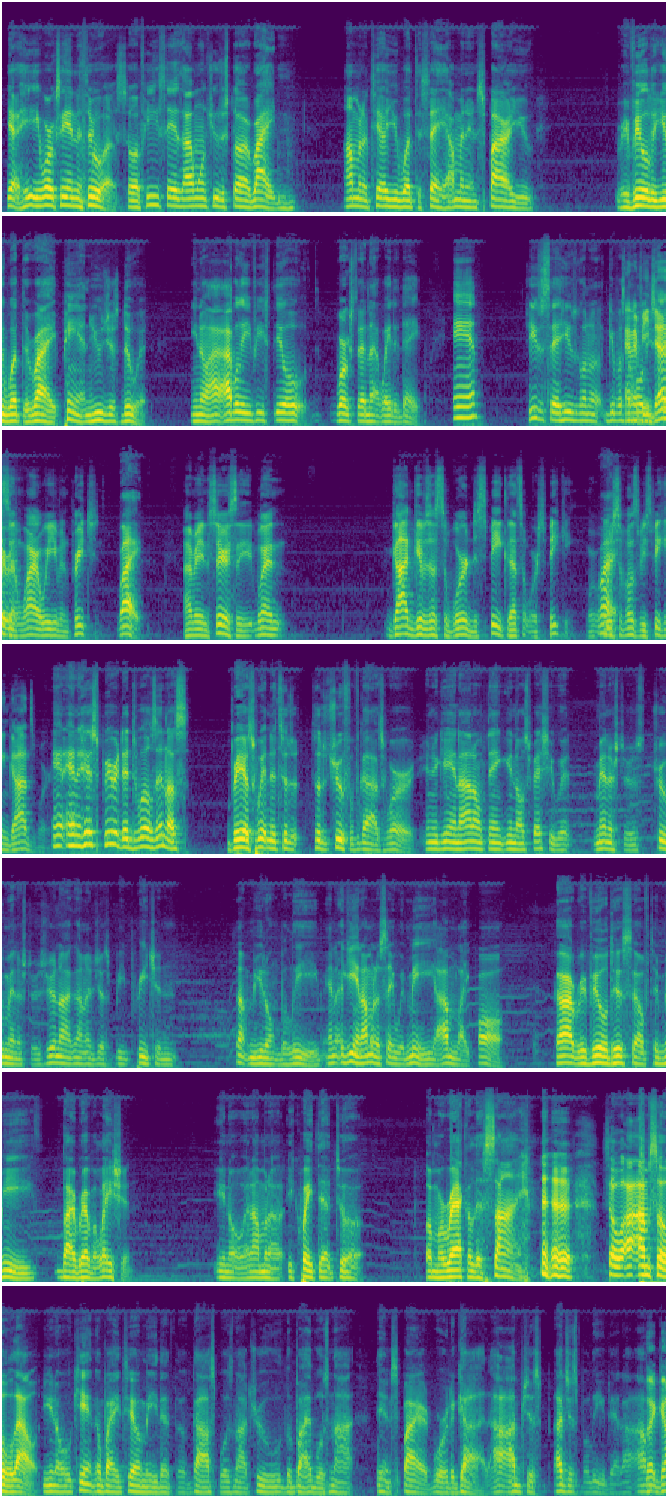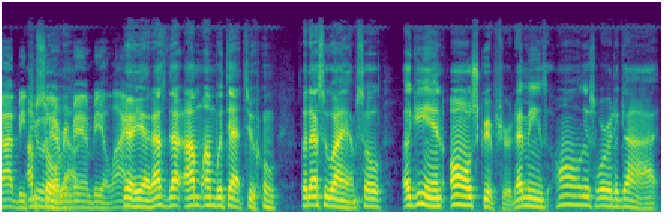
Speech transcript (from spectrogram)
Yeah, He, he works in and through us. So if He says, I want you to start writing, I'm going to tell you what to say. I'm going to inspire you, reveal to you what to write, pen. You just do it. You know, I, I believe he still works in that way today. And Jesus said he was going to give us And if Holy he Spirit. doesn't, why are we even preaching? Right. I mean, seriously, when God gives us a word to speak, that's what we're speaking. We're, we're supposed to be speaking God's word. And, and his spirit that dwells in us bears witness to the to the truth of God's word. And again, I don't think, you know, especially with ministers, true ministers, you're not gonna just be preaching something you don't believe. And again, I'm gonna say with me, I'm like Paul. God revealed himself to me by revelation. You know, and I'm gonna equate that to a a miraculous sign. so I, I'm sold out. You know, can't nobody tell me that the gospel is not true, the Bible is not the inspired word of God. I, I'm just, I just believe that. I, I'm, Let God be I'm true and every out. man be a liar. yeah, yeah, that's that. I'm, I'm with that too. so that's who I am. So again, all scripture. That means all this word of God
